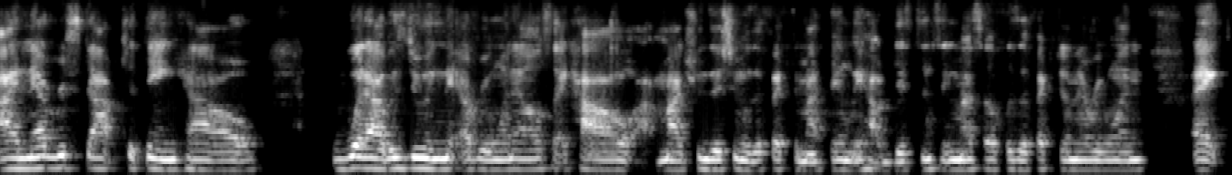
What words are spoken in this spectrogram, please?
I never stopped to think how what I was doing to everyone else, like how my transition was affecting my family, how distancing myself was affecting everyone. Like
